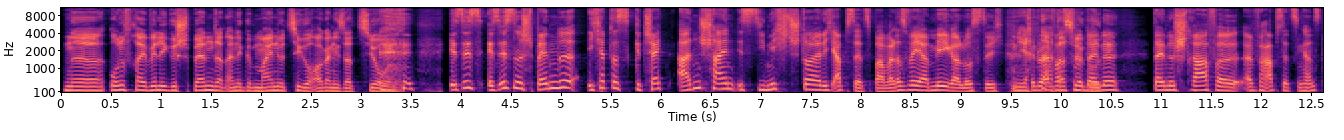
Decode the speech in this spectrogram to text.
eine unfreiwillige Spende an eine gemeinnützige Organisation? es, ist, es ist eine Spende. Ich habe das gecheckt. Anscheinend ist die nicht steuerlich absetzbar, weil das wäre ja mega lustig, ja, wenn du einfach so deine, deine Strafe einfach absetzen kannst.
